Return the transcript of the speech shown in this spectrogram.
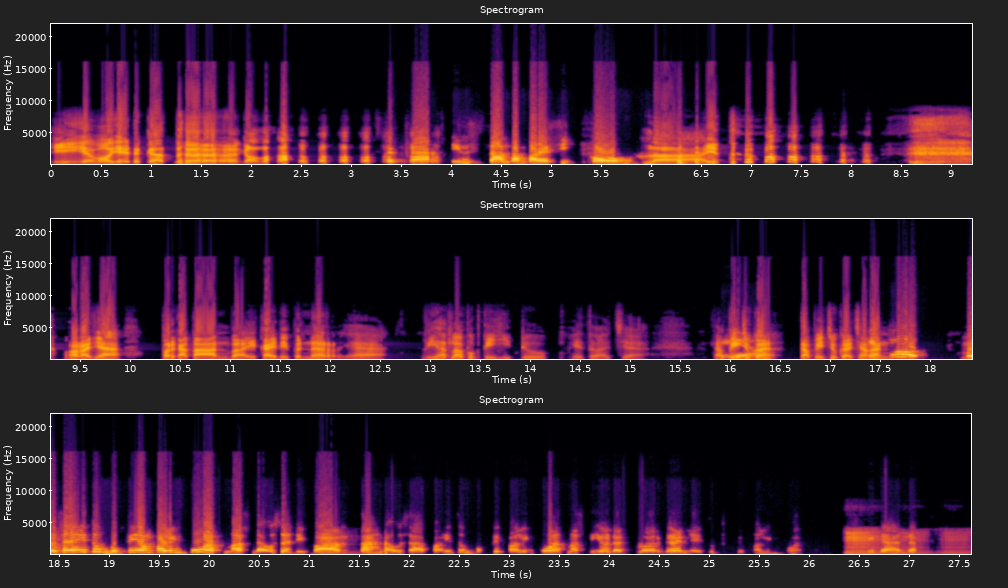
Iya maunya dekat. Nggak mau. Dekat instan tanpa resiko. Lah itu. Makanya perkataan Mbak Eka ini benar ya. Lihatlah bukti hidup itu aja. Tapi iya. juga tapi juga jangan itu Buat hmm. saya itu bukti yang paling kuat, Mas. Nggak usah dibantah, hmm. nggak usah apa. Itu bukti paling kuat, Mas Tio dan keluarganya itu bukti paling kuat. Hmm. Tidak ada hmm. hmm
